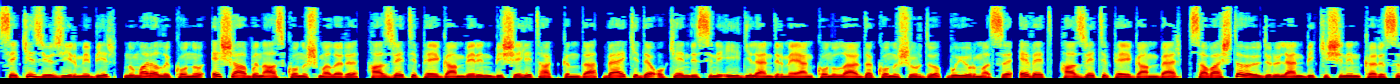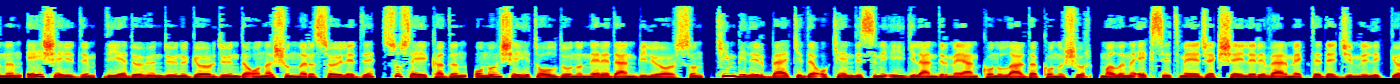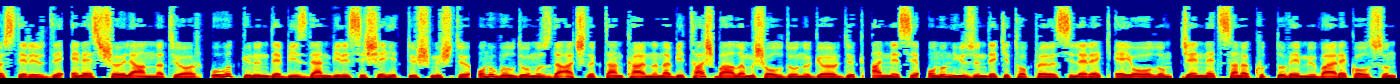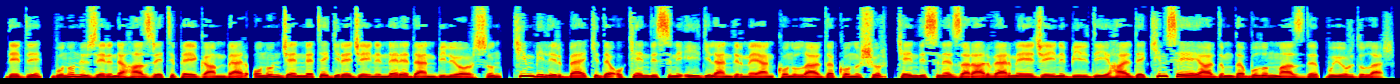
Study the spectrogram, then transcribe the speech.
821, numaralı konu, Eşab'ın az konuşmaları, Hazreti Peygamber'in bir şehit hakkında, belki de o kendisini ilgilendirmeyen konularda konuşurdu, buyurması, evet, Hazreti Peygamber, savaşta öldürülen bir kişinin karısının, ey şehidim, diye dövündüğünü gördüğünde ona şunları söyledi, sus ey kadın, onun şehit olduğunu nereden biliyorsun, kim bilir belki de o kendisini ilgilendirmeyen konularda konuşur, malını eksiltmeyecek şeyleri vermekte de cimrilik gösterirdi, Enes şöyle anlatıyor, Uhud gününde bizden birisi şehit düşmüştü, onu bulduğumuzda açlıktan karnına bir taş bağlamış olduğunu gördük, annesi, onun yüzündeki toprağı silerek, ey oğlum, cennet sana kutlu ve mübarek olsun, dedi, bunun üzerine Hazreti Peygamber, onun cennete gireceğini nereden biliyorsun, kim bilir belki de o kendisini ilgilendirmeyen konularda konuşur, kendisine zarar vermeyeceğini bildiği halde kimseye yardımda bulunmazdı, buyurdular.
